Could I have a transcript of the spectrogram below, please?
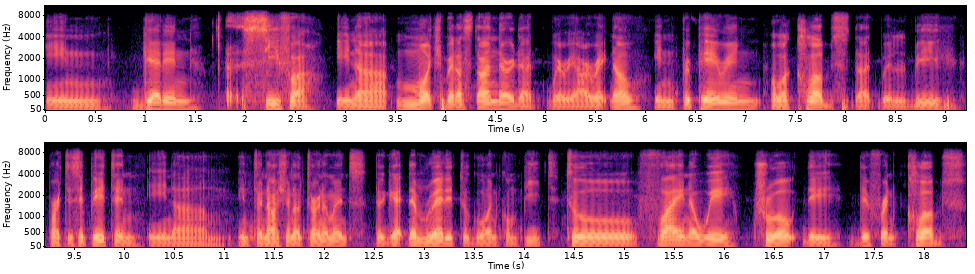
in getting CIFA in a much better standard than where we are right now in preparing our clubs that will be participating in um, international tournaments to get them ready to go and compete to find a way throughout the different clubs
